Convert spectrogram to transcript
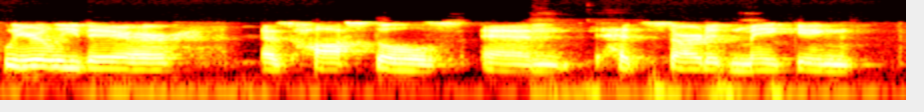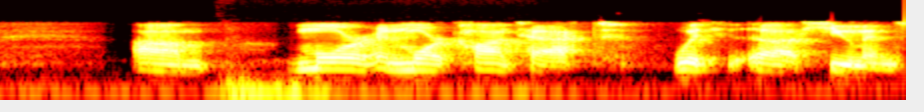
clearly there as hostiles and had started making um, more and more contact with uh, humans.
